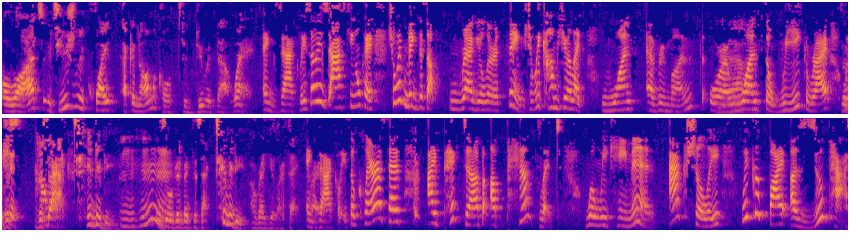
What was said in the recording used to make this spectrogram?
a lot, it's usually quite economical to do it that way. Exactly. So he's asking, okay, should we make this a regular thing? Should we come here like once every month or Yeah. once a week, right? So we this, should this back. activity mm-hmm. is we're going to make this activity a regular thing. right? Exactly. So Clara says, I picked up a pamphlet when we came in. Actually, we could buy a zoo pass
